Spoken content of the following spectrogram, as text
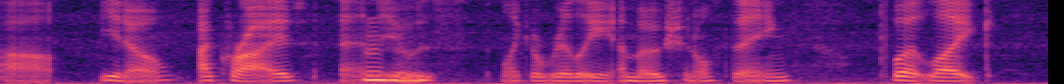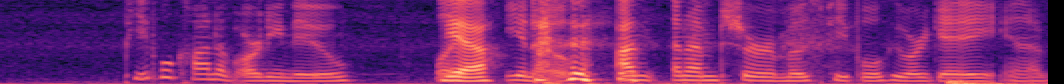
uh, you know, I cried and it Mhm. was like a really emotional thing, but like people kind of already knew. Like, Yeah. You know, I'm, and I'm sure most people who are gay and have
